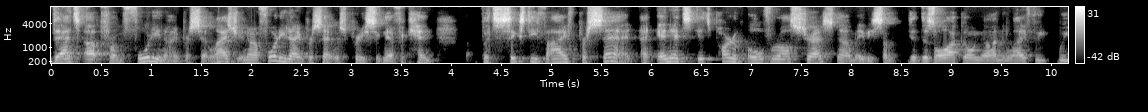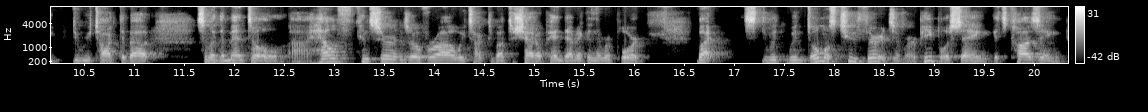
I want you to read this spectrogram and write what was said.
That's up from 49% last year. Now, 49% was pretty significant, but 65%, and it's it's part of overall stress. Now, maybe some there's a lot going on in life. We we do we talked about some of the mental uh, health concerns overall. We talked about the shadow pandemic in the report, but when almost two thirds of our people are saying it's causing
